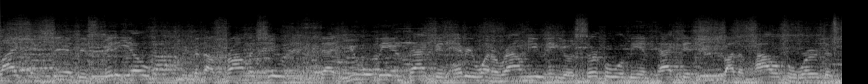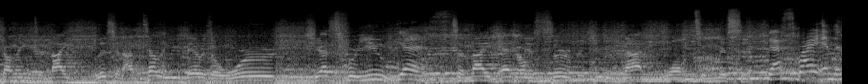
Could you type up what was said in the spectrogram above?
Like and share this video because I promise you that you will be impacted. Everyone around you in your circle will be impacted by the powerful word that's coming tonight. Listen, I'm telling you, there is a word just for you Yes. tonight at this service. You do not want to miss it. That's right, and the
